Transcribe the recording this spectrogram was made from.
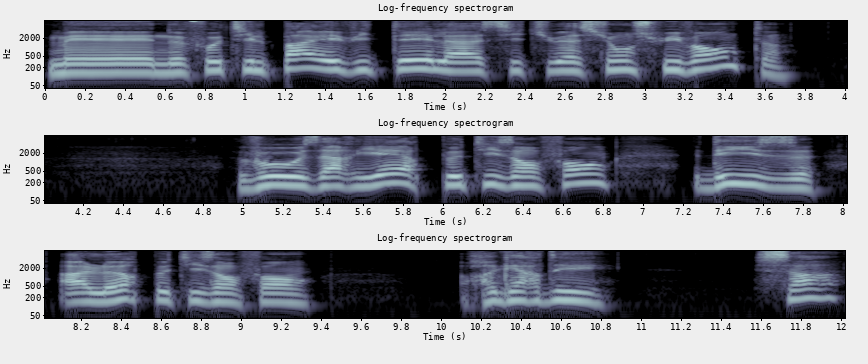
Mais ne faut-il pas éviter la situation suivante? Vos arrière-petits-enfants disent à leurs petits-enfants Regardez, ça,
